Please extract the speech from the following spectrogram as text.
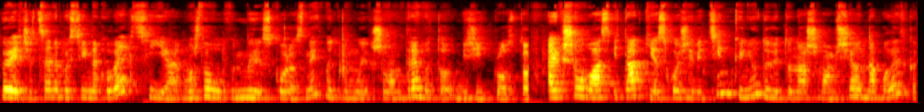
До речі, це не постійна колекція. Можливо, вони скоро зникнуть, тому якщо вам треба, то біжіть просто. А якщо у вас і так є схожі відтінки нюдові, то наша вам ще одна палетка.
